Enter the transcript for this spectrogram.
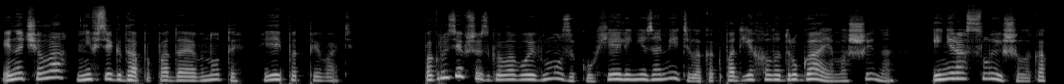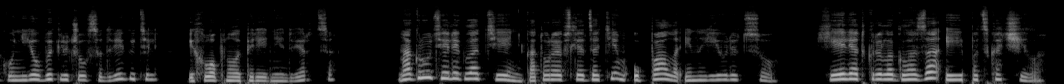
и начала, не всегда попадая в ноты, ей подпевать. Погрузившись головой в музыку, Хейли не заметила, как подъехала другая машина, и не расслышала, как у нее выключился двигатель и хлопнула передняя дверца. На грудь ей легла тень, которая вслед за тем упала и на ее лицо. Хейли открыла глаза и подскочила.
